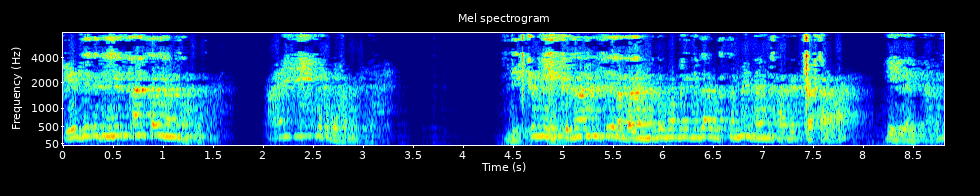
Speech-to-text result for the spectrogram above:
ඒ දෙක දිහා කතා කරනවා. ආයෙත් කරන්නේ. දෙකම එක ගන්න කියලා බලන්න පුළුවන් දවස් තමයි සංසාරේ කතාව. ඊළඟ නම්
